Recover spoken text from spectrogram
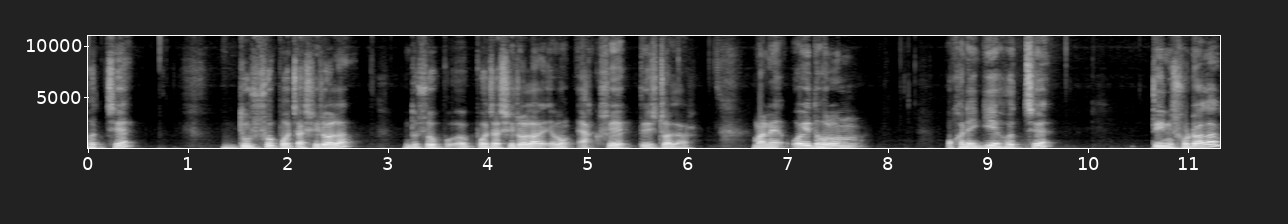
হচ্ছে দুশো পঁচাশি ডলার, দুশো পঁচাশি ডলার এবং একশো একত্রিশ ডলার। মানে ওই ধরুন ওখানে গিয়ে হচ্ছে তিনশো ডলার,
